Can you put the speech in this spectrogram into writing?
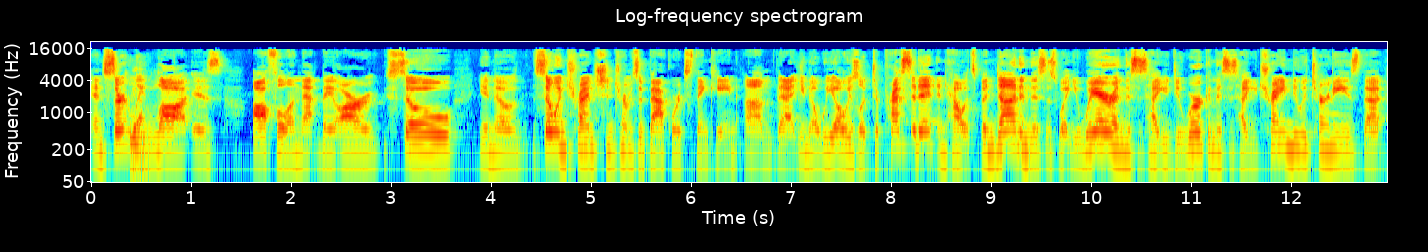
And certainly Yeah. law is awful in that they are so you know so entrenched in terms of backwards thinking um, that you know we always look to precedent and how it's been done and this is what you wear and this is how you do work and this is how you train new attorneys that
